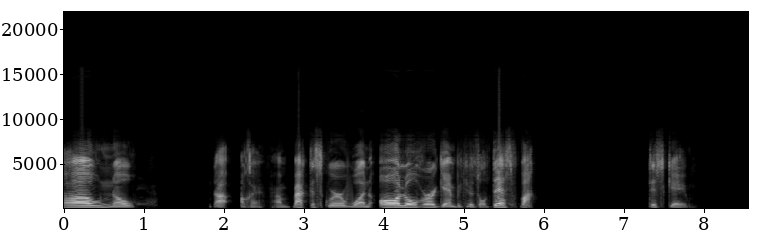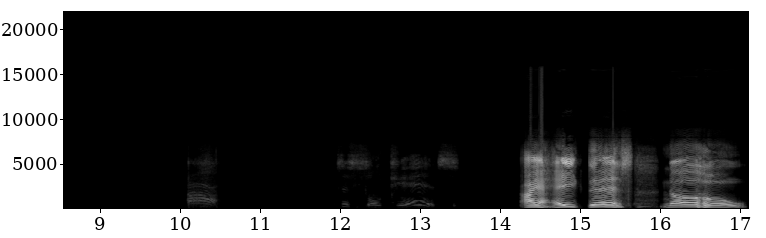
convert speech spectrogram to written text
Oh no. Ah, okay, I'm back to square one all over again because of this fuck. This game. I hate this. No.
